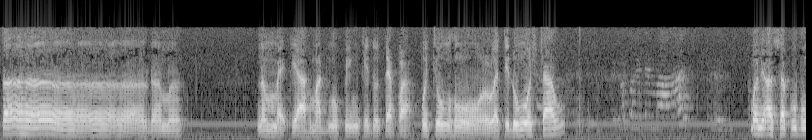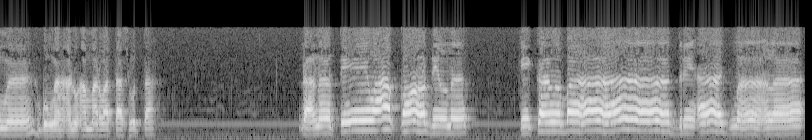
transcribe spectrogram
tahadama. nemek ki Ahmad nguping kitu tepa pucung hul weti dungus cau. Mani asaku bunga bunga anu amar wata suta. Danati wa aqadilna kikal badri ajmala.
